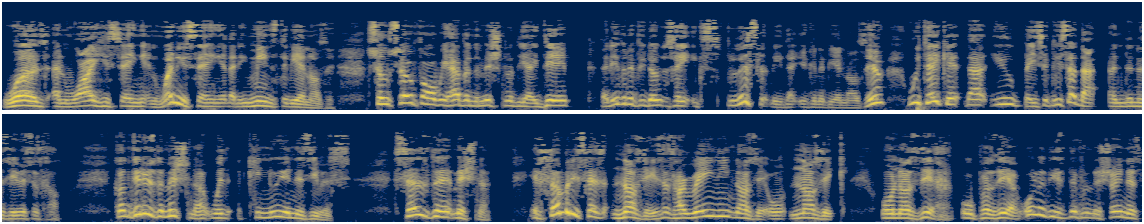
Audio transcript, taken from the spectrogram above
words and why he's saying it and when he's saying it that he means to be a nazir. So, so far we have in the Mishnah the idea that even if you don't say explicitly that you're going to be a nazir, we take it that you basically said that, and the naziris is chal. Continues the Mishnah with kinuya naziris. Says the Mishnah, if somebody says Nazir, says hareini Nazir, or nazik or nazich or pazir, all of these different lashonis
